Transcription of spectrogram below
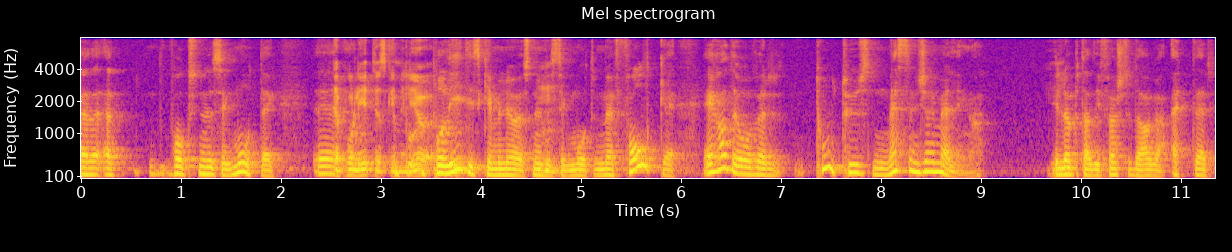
at folk snudde seg mot deg eh, Det politiske miljøet. Po- politiske miljøet snudde seg mot. Men folket Jeg hadde over 2000 Messenger-meldinger i løpet av de første dager etter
